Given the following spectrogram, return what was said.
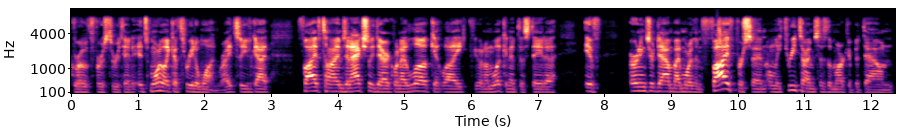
growth versus retained. It's more like a three to one, right? So you've got five times. And actually, Derek, when I look at like when I'm looking at this data, if earnings are down by more than five percent, only three times has the market been down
